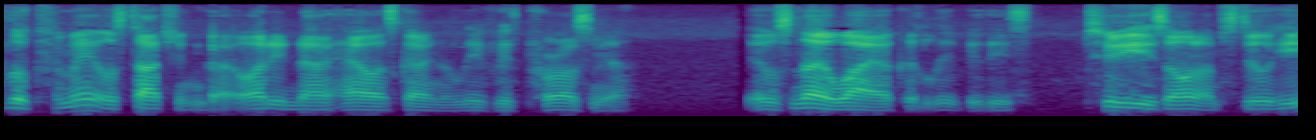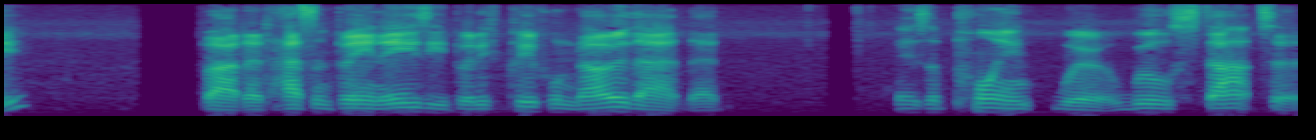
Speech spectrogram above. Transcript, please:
look for me it was touch and go. I didn't know how I was going to live with parosmia. There was no way I could live with this two years on, I'm still here, but it hasn't been easy. But if people know that, that there's a point where it will start to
